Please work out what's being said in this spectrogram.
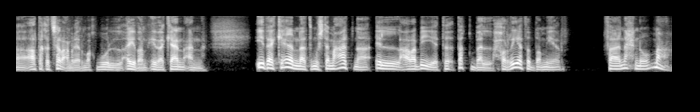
أعتقد شرعا غير مقبول أيضا إذا كان عنا إذا كانت مجتمعاتنا العربية تقبل حرية الضمير فنحن مع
